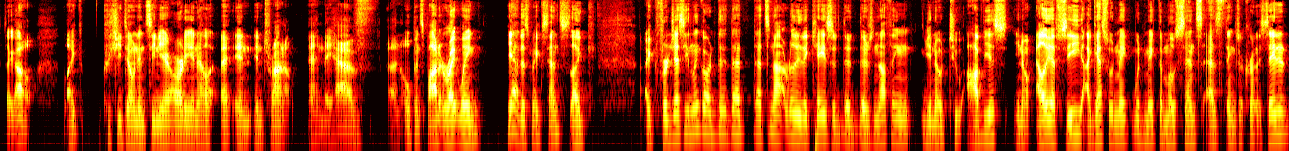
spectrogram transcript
it's like oh like Criscito and Insigne are already in, L- in in Toronto and they have an open spot at right wing. Yeah this makes sense. Like like for Jesse Lingard that, that that's not really the case. There, there's nothing you know too obvious. You know LAFC I guess would make would make the most sense as things are currently stated.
